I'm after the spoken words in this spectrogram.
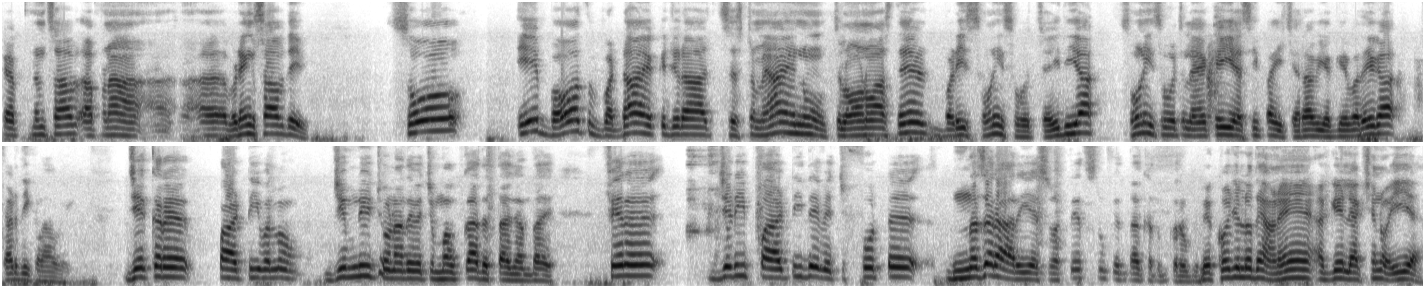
ਕੈਪਟਨ ਸਾਹਿਬ, ਆਪਣਾ ਵੜਿੰਗ ਸਾਹਿਬ ਦੇ। ਸੋ ਇਹ ਬਹੁਤ ਵੱਡਾ ਇੱਕ ਜਿਹੜਾ ਸਿਸਟਮ ਆ, ਇਹਨੂੰ ਚਲਾਉਣ ਵਾਸਤੇ ਬੜੀ ਸੋਹਣੀ ਸੋਚ ਚਾਹੀਦੀ ਆ। ਸੋਹਣੀ ਸੋਚ ਲੈ ਕੇ ਹੀ ਐਸੀ ਭਾਈਚਾਰਾ ਵੀ ਅੱਗੇ ਵਧੇਗਾ, ਚੜ੍ਹਦੀ ਕਲਾ ਹੋਵੇਗੀ ਜੇਕਰ ਪਾਰਟੀ ਵੱਲੋਂ ਜਿਮਨੀ ਚੋਣਾਂ ਦੇ ਵਿੱਚ ਮੌਕਾ ਦਿੱਤਾ ਜਾਂਦਾ ਹੈ ਫਿਰ ਜਿਹੜੀ ਪਾਰਟੀ ਦੇ ਵਿੱਚ ਫੁੱਟ ਨਜ਼ਰ ਆ ਰਹੀ ਹੈ ਇਸ ਵਕਤ, ਇਸ ਨੂੰ ਕਿੱਦਾਂ ਖਤਮ ਕਰੋਗੇ? ਵੇਖੋ ਜੀ, ਲੁਧਿਆਣੇ ਅੱਗੇ ਇਲੈਕਸ਼ਨ ਹੋਈ ਹੈ।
